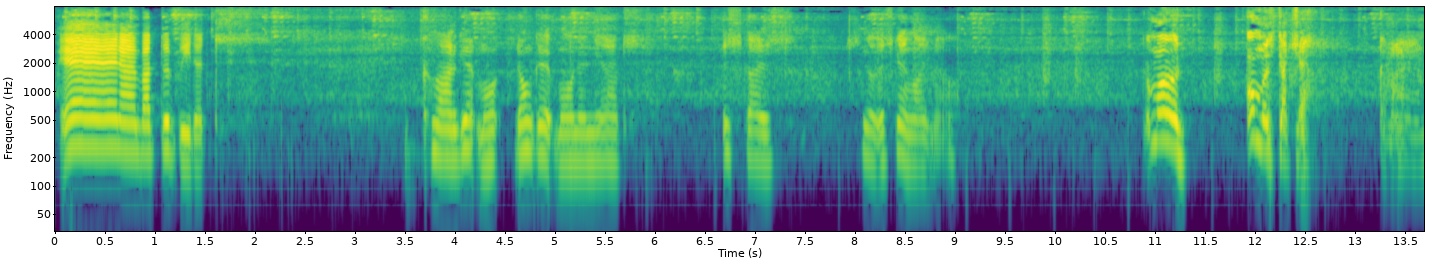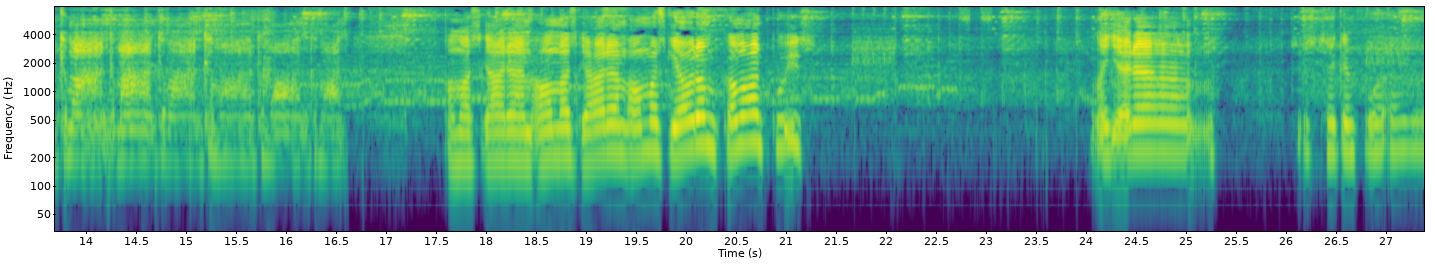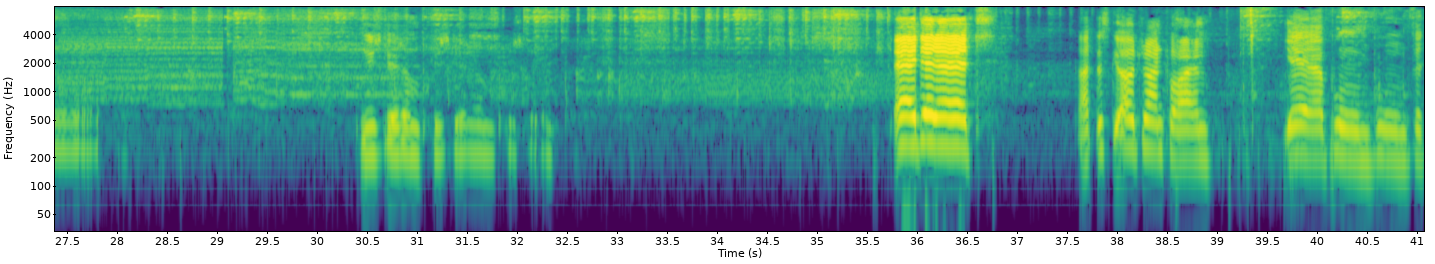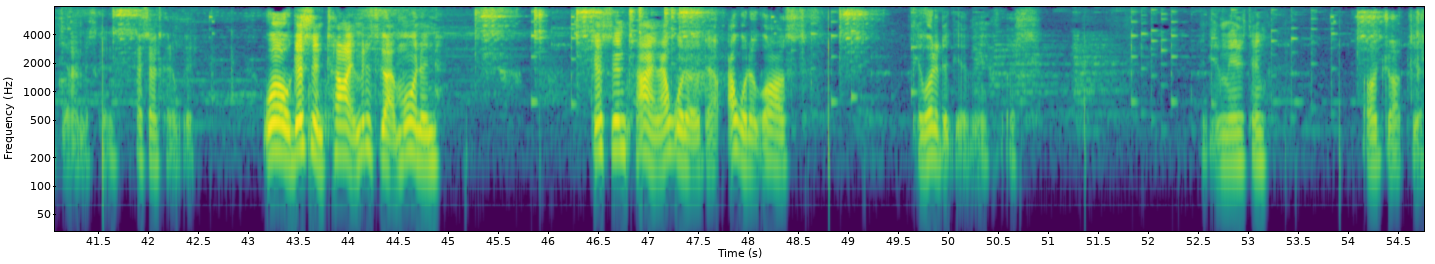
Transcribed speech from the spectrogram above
And I'm about to beat it. Come on, get more. Don't get more than yet. This guy's. Know, it's getting light now. Come on! Almost got you! Come on, come on, come on, come on, come on, come on, come on. Almost got him, almost got him, almost got him. Come on, please. I get him. Just taking forever. Please get him, please get him, please get him. I did it! Got this the Skeletron Prime. Yeah, boom, boom, victor. I'm just kidding. That sounds kind of weird. Whoa, just in time. It just got morning. Just in time. I would have. I would have lost. Okay, what did it give me first? Did it give me anything? Oh, it dropped you.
